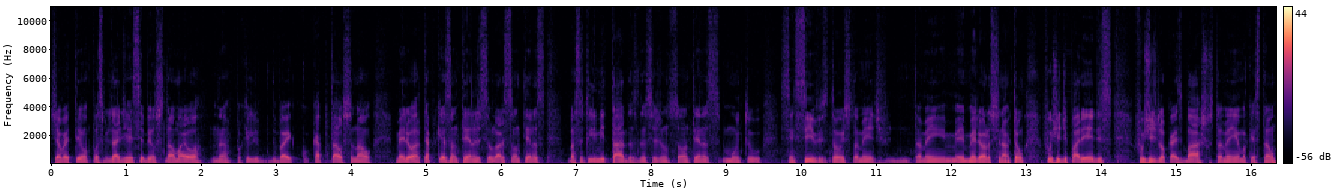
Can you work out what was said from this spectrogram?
já vai ter uma possibilidade de receber um sinal maior, né? Porque ele vai captar o sinal melhor. Até porque as antenas de celulares são antenas bastante limitadas, né? Ou seja, não são antenas muito sensíveis, então isso também, também melhora o sinal. Então, fugir de paredes, fugir de locais baixos também é uma questão.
